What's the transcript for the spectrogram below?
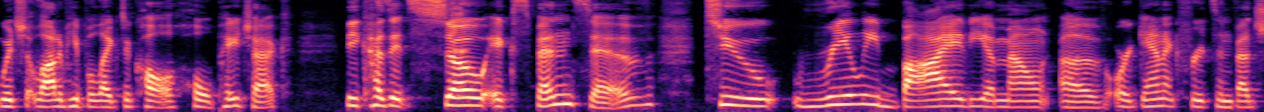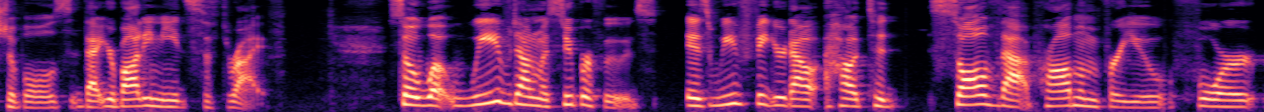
which a lot of people like to call whole paycheck because it's so expensive to really buy the amount of organic fruits and vegetables that your body needs to thrive. So, what we've done with superfoods is we've figured out how to solve that problem for you for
